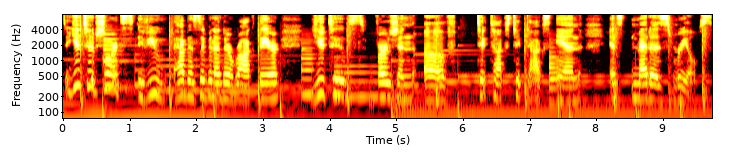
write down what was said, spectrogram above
So YouTube Shorts, if you have been sleeping under a rock, they're YouTube's version of TikTok's TikToks and, and Meta's Reels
